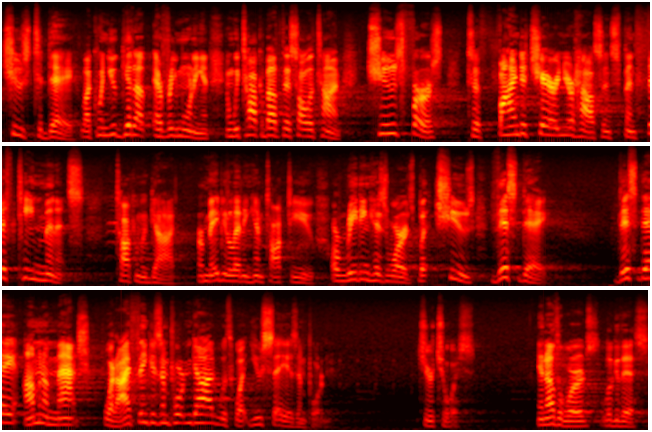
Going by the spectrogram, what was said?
Choose today. Like when you get up every morning, and, and we talk about this all the time. Choose first to find a chair in your house and spend 15 minutes talking with God, or maybe letting Him talk to you, or reading His words. But choose this day. This day, I'm going to match what I think is important, God, with what you say is important. It's your choice. In other words, look at this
